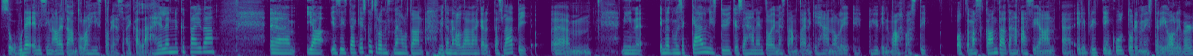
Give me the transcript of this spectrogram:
suhde. Eli siinä aletaan tulla historiassa aika lähelle nykypäivää. ja, ja siis tämä keskustelu, mistä me halutaan, mitä me halutaan vähän käydä tässä läpi, niin en mä muista käynnistyikö se hänen toimestaan, mutta ainakin hän oli hyvin vahvasti ottamassa kantaa tähän asiaan. Eli brittien kulttuuriministeri Oliver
